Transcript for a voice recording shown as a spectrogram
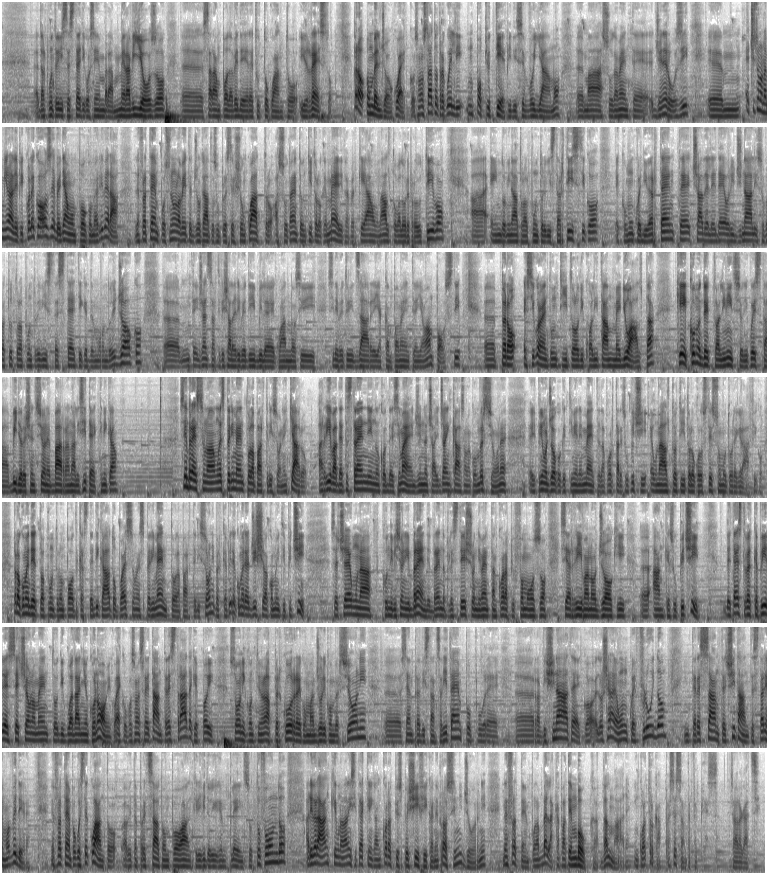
eh, dal punto di vista estetico sembra meraviglioso, eh, sarà un po' da vedere tutto quanto il resto. Però è un bel gioco, ecco, sono stato tra quelli un po' più tiepidi se vogliamo, eh, ma assolutamente generosi ehm, e ci sono da mirare le piccole cose, vediamo un po' come arriverà. Nel frattempo se non l'avete giocato su PlayStation 4 assolutamente è un titolo che merita perché ha un alto valore produttivo uh, è indovinato dal punto di vista artistico, è comunque divertente, ha delle idee originali soprattutto dal punto di vista estetico e del mondo di gioco, uh, intelligenza artificiale rivedibile quando si, si, deve utilizzare gli accampamenti negli avamposti, uh, però è sicuramente un titolo di qualità medio-alta che come ho detto all'inizio di questa video recensione barra analisi tecnica sembra essere una, un esperimento da parte di Sony. È chiaro, arriva Death Stranding con Decima Engine, c'hai già in casa una conversione il primo gioco che ti viene in mente da portare su PC è un altro titolo con lo stesso motore grafico. Però come detto appunto in un podcast dedicato può essere un esperimento da parte di Sony per capire come reagisce la community PC. Se c'è una condivisione di brand, il brand PlayStation diventa ancora più famoso se arrivano giochi eh, anche su PC dei test per capire se c'è un aumento di guadagno economico. Ecco, possono essere tante le strade che poi Sony continuerà a percorrere con maggiori conversioni, eh, sempre a distanza di tempo oppure eh, ravvicinate. Ecco, lo scenario è comunque fluido, interessante, eccitante, staremo a vedere. Nel frattempo questo è quanto, avete apprezzato un po' anche i video di gameplay in sottofondo, arriverà anche un'analisi tecnica ancora più specifica nei prossimi giorni, nel frattempo una bella capata in bocca dal mare in 4K e 60 fps. Ciao ragazzi.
